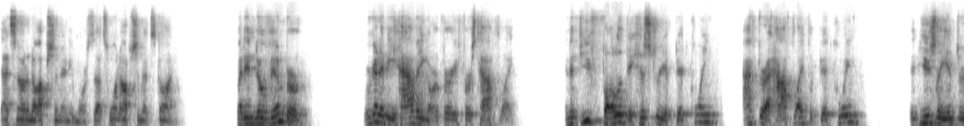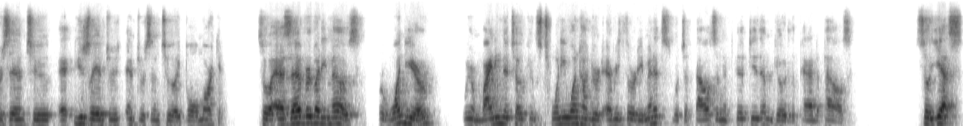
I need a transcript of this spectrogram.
That's not an option anymore. So that's one option that's gone. But in November, we're going to be having our very first half-life. And if you followed the history of Bitcoin, after a half-life of Bitcoin, it usually enters into it usually enters, enters into a bull market. So as everybody knows, for one year, we are mining the tokens 2100 every 30 minutes, which 1,050 of them go to the Panda Pals. So yes,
